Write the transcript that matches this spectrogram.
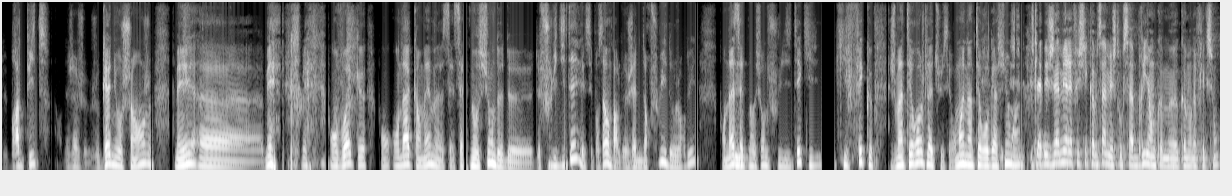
de Brad Pitt, déjà, je, je, gagne au change, mais, euh, mais, mais, on voit que on, on, a quand même cette notion de, de, de fluidité. C'est pour ça qu'on parle de gender fluide aujourd'hui. On a mmh. cette notion de fluidité qui, qui fait que je m'interroge là-dessus. C'est vraiment une interrogation. Hein. Je, je l'avais jamais réfléchi comme ça, mais je trouve ça brillant comme euh, comme réflexion.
